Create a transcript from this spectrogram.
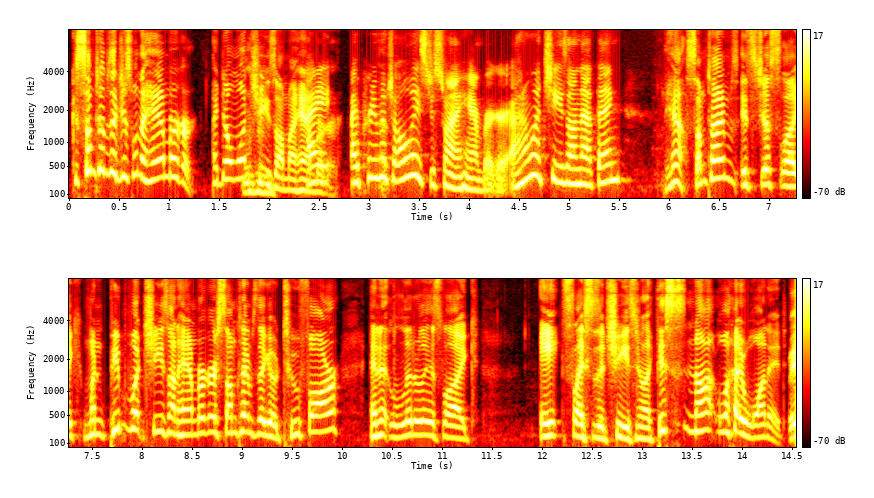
because sometimes I just want a hamburger. I don't want Mhm. cheese on my I, hamburger. I pretty much always just want a hamburger. I don't want cheese on that thing. Yeah, sometimes it's just like when people put cheese on hamburgers, sometimes they go too far and it literally is like eight slices of cheese. And you're like, this is not what I wanted.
